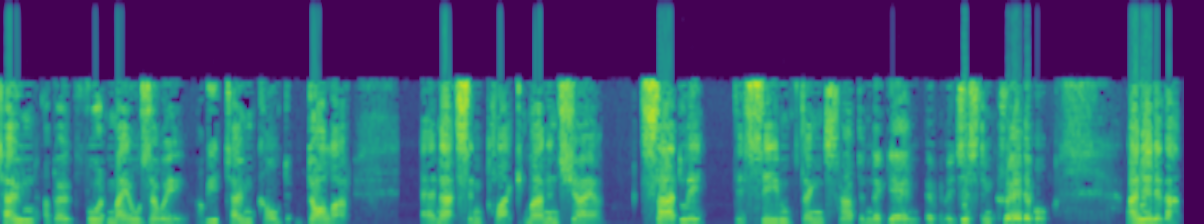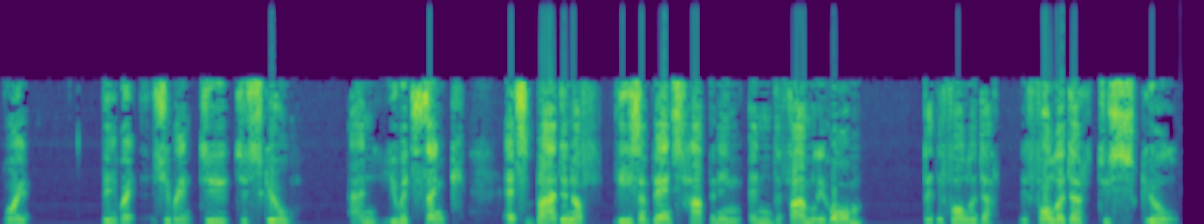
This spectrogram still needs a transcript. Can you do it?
town about four miles away, a wee town called Dollar, and that's in Clackmannanshire. Sadly, the same things happened again. It was just incredible. And then at that point, went, she went to, to school, and you would think it's bad enough these events happening in the family home, but they followed her. They followed her to school.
